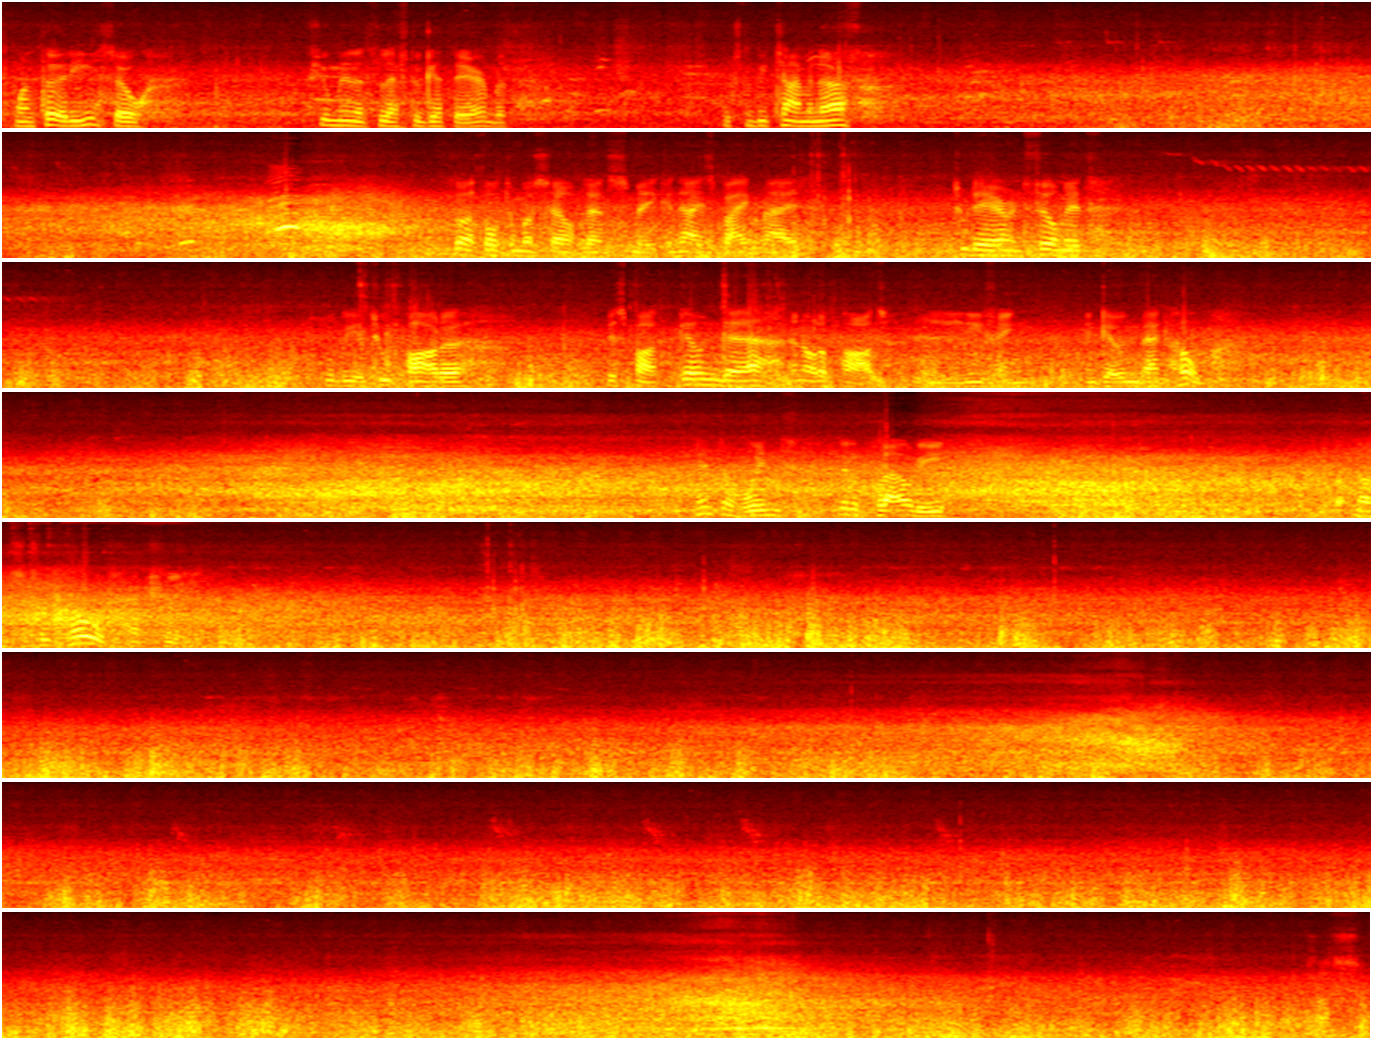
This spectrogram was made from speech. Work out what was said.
1.30 so a few minutes left to get there but looks to be time enough. So I thought to myself let's make a nice bike ride to there and film it. It will be a two-parter. This part going there another part leaving and going back home hint of wind, a little cloudy, but not too cold actually.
